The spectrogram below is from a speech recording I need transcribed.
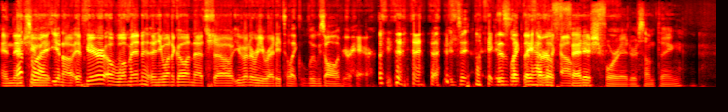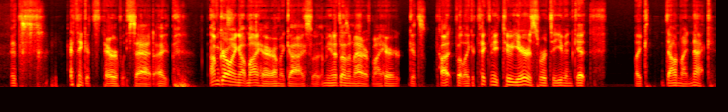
And then That's she why was you know if you're a woman and you want to go on that show, you better be ready to like lose all of your hair. it's, Like, it's like, like the they have a fetish for it or something. it's I think it's terribly sad. I I'm growing out my hair. I'm a guy, so I mean it doesn't matter if my hair gets cut, but like it took me 2 years for it to even get like down my neck.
